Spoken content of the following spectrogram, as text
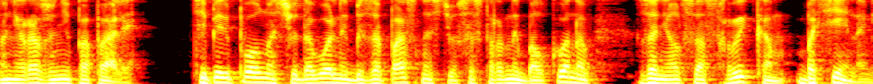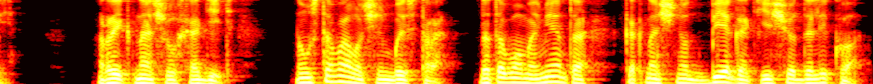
но ни разу не попали. Теперь полностью довольный безопасностью со стороны балконов занялся с Рыком бассейнами. Рык начал ходить, но уставал очень быстро – до того момента, как начнет бегать еще далеко.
